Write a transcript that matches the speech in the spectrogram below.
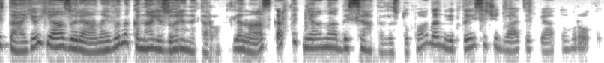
Вітаю, я Зоряна, і ви на каналі Зоряне Таро. Для нас карта дня на 10 листопада 2025 року.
